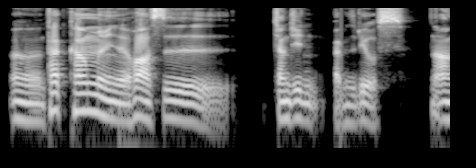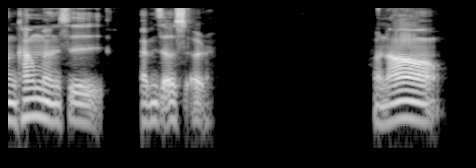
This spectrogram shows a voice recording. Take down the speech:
嗯，它 common 的话是。将近百分之六十，那 uncommon 是百分之二十二。好，然后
